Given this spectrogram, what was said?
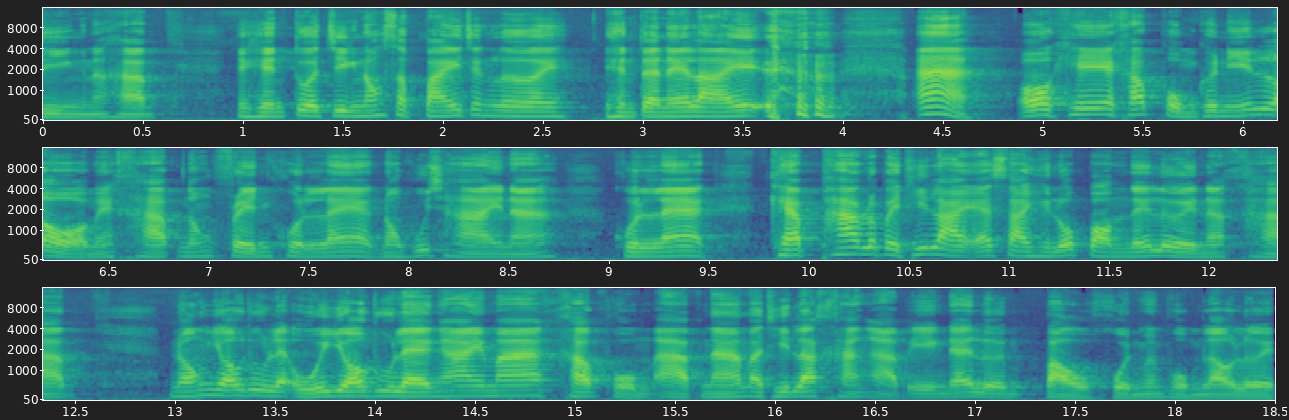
จริงนะครับอยากเห็นตัวจริงน้องสไปร์จังเลย เห็นแต่ในไลฟ์อะโอเคครับ ผมคนนี้หล่อไหมครับ น้องเฟรนด์คนแรกน้องผู้ชายนะ คนแรกแคปภาพแล้วไปที่ไลน์แอสไซฮีโร่ปอมได้เลยนะครับน้องยอกดูแลโอ้ยยอกดูแลง่ายมากครับผมอาบน้ำอาทิตย์ละครั้งอาบเองได้เลยเป่าขนเหมือนผมเราเลย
